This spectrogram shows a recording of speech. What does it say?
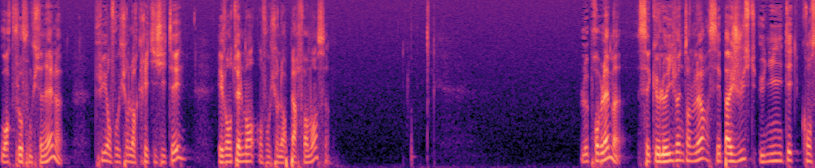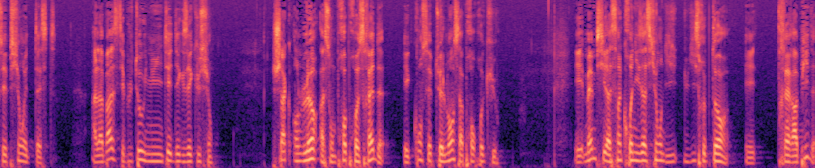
workflow fonctionnel, puis en fonction de leur criticité, éventuellement en fonction de leur performance. Le problème, c'est que le event handler, ce n'est pas juste une unité de conception et de test à la base, c'est plutôt une unité d'exécution. Chaque handler a son propre thread et conceptuellement sa propre queue. Et même si la synchronisation du, disruptor est très rapide,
